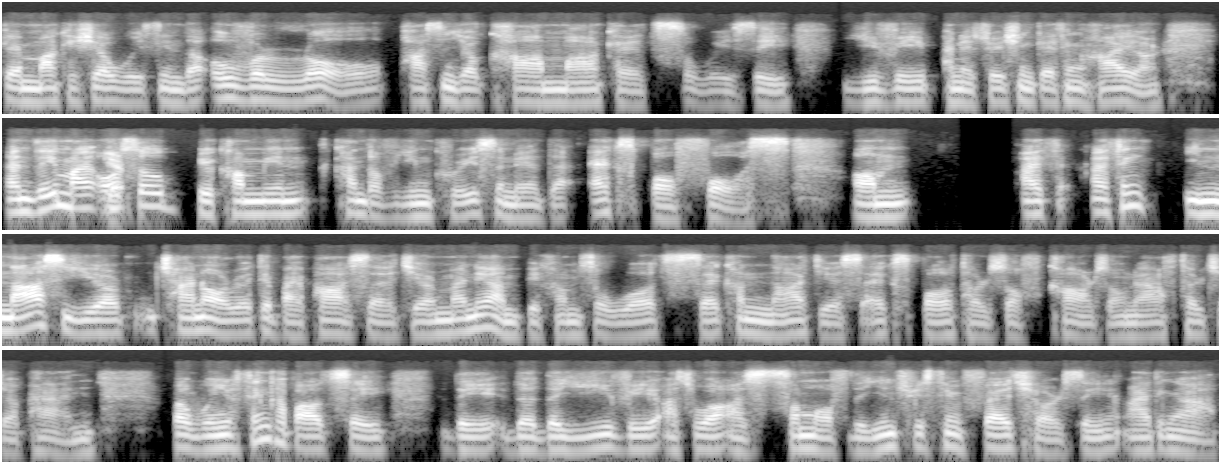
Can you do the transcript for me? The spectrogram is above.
get market share within the overall passenger car markets with the EV penetration getting higher. And they might yep. also becoming kind of increasingly the export force. Um, I, th I think in last year, China already bypassed uh, Germany and becomes the world's second largest exporters of cars only after Japan. But when you think about, say, the, the, the EV as well as some of the interesting features in adding up,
